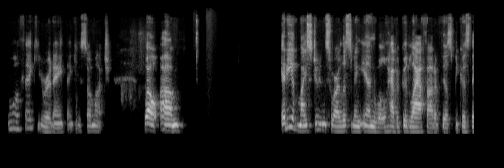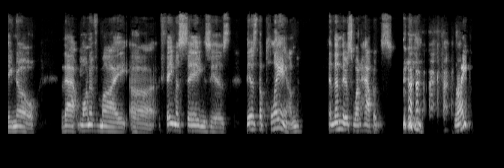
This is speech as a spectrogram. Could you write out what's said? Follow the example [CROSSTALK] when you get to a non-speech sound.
Well, thank you, Renee. Thank you so much. Well, um, any of my students who are listening in will have a good laugh out of this because they know that one of my uh, famous sayings is there's the plan and then there's what happens. [LAUGHS] Right?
